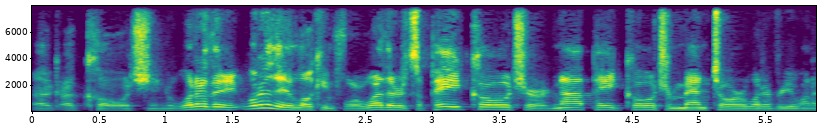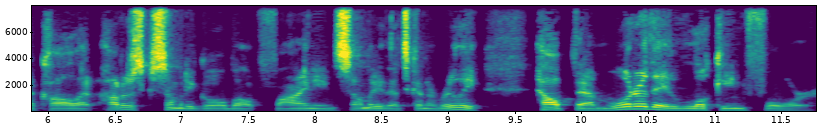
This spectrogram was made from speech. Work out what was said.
a, a, coach, and what are they what are they looking for? Whether it's a paid coach or not paid coach or mentor, or whatever you want to call it, how does somebody go about finding somebody that's going to really help them? What are they looking for?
